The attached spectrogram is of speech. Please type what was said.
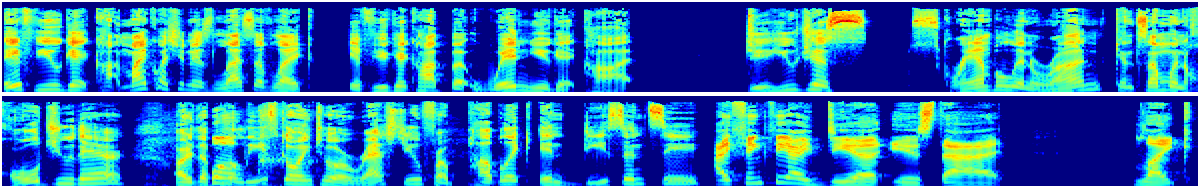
If you get caught, my question is less of like if you get caught, but when you get caught, do you just scramble and run? Can someone hold you there? Are the Well- police going to arrest you for public indecency? I think the idea is that, like,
